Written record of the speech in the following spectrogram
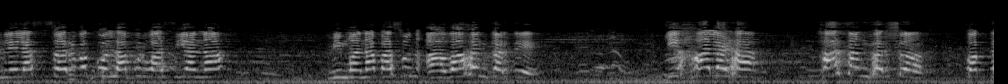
जमलेल्या सर्व कोल्हापूरवासियांना मी मनापासून आवाहन करते की हा लढा हा संघर्ष फक्त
